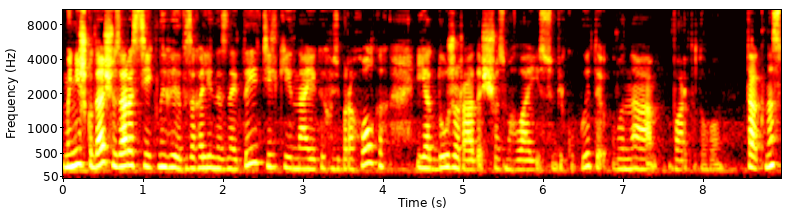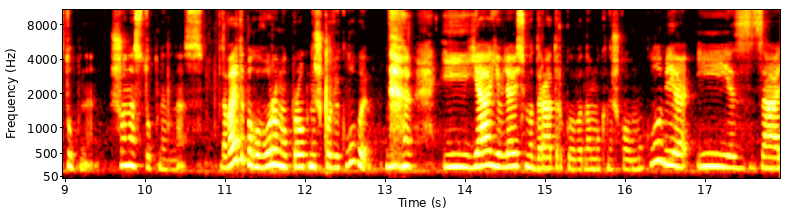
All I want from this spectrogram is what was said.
Мені шкода, що зараз цієї книги взагалі не знайти, тільки на якихось барахолках. І я дуже рада, що змогла її собі купити. Вона варта того. Так, наступне. Що наступне в нас? Давайте поговоримо про книжкові клуби. І я являюсь модераторкою в одному книжковому клубі. І за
